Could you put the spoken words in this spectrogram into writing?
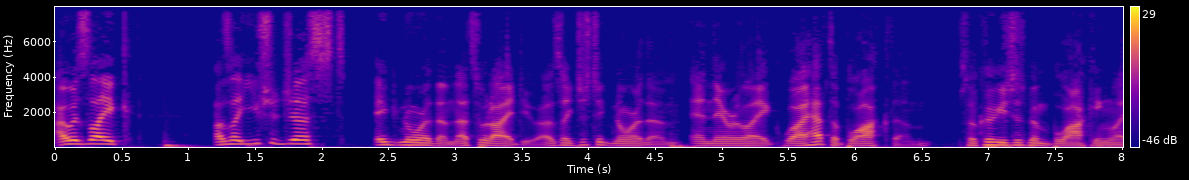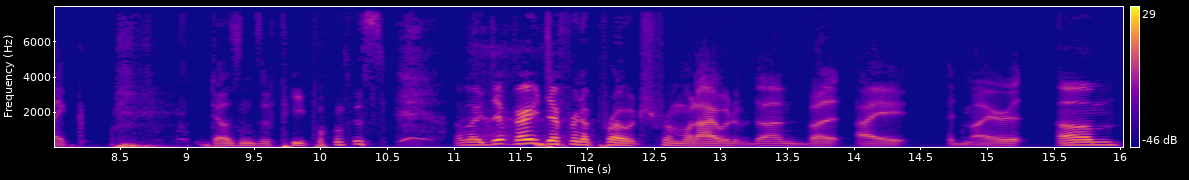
I was like, I was like, you should just ignore them. That's what I do. I was like, just ignore them, and they were like, well, I have to block them. So Cookie's just been blocking like dozens of people. This, I'm like, very different approach from what I would have done, but I admire it. Um,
